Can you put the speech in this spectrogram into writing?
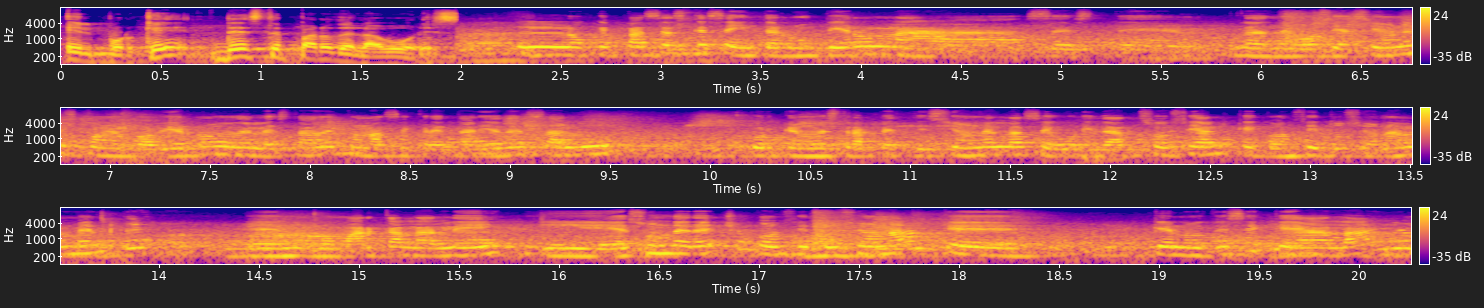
el porqué de este paro de labores. Lo que pasa es que se interrumpieron las, este, negociaciones con el gobierno del estado y con la Secretaría de Salud porque nuestra petición es la seguridad social que constitucionalmente eh, nos lo marca la ley y es un derecho constitucional que, que nos dice que al año,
